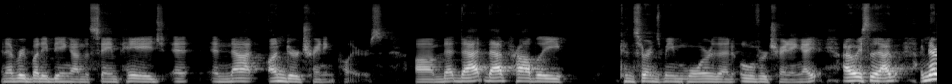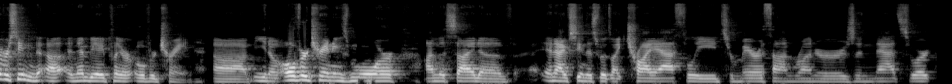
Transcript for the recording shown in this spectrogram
and everybody being on the same page and, and not under training players. Um, that that that probably concerns me more than overtraining. I, I always say I've, I've never seen uh, an NBA player overtrain. Uh, you know, overtraining is more on the side of, and I've seen this with like triathletes or marathon runners and that sort.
